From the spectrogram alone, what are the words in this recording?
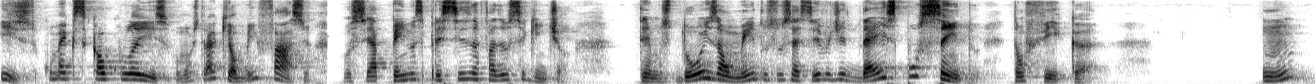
Isso, como é que se calcula isso? Vou mostrar aqui, ó, bem fácil. Você apenas precisa fazer o seguinte, ó. Temos dois aumentos sucessivos de 10%. Então fica 1,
